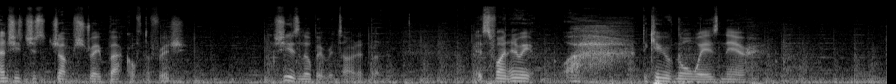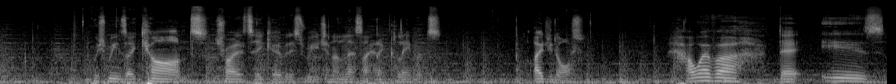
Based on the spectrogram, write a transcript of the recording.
And she's just jumped straight back off the fridge. She is a little bit retarded, but it's fine. Anyway, uh, the King of Norway is near. Which means I can't try to take over this region unless I had a claimant. I do not. However, there is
